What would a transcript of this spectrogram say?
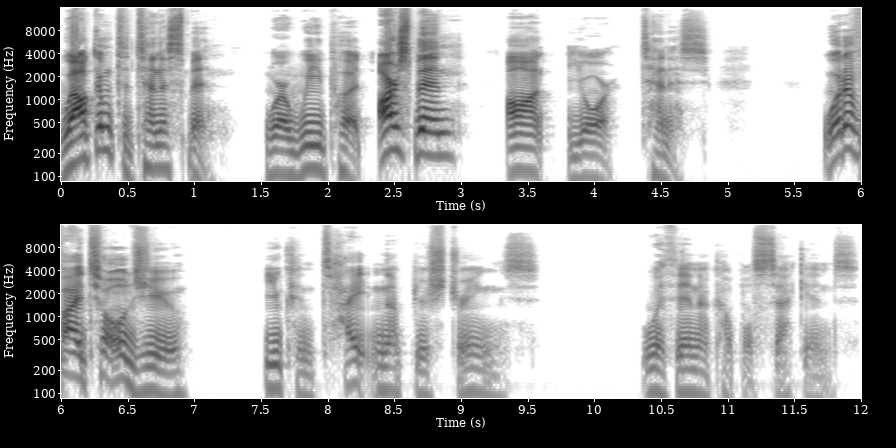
Welcome to Tennis Spin, where we put our spin on your tennis. What if I told you you can tighten up your strings within a couple seconds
